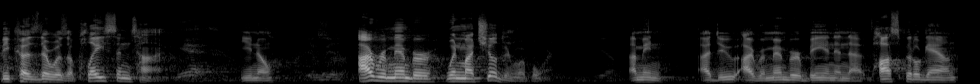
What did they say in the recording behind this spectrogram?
because there was a place and time, you know. I remember when my children were born. I mean, I do. I remember being in that hospital gown.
